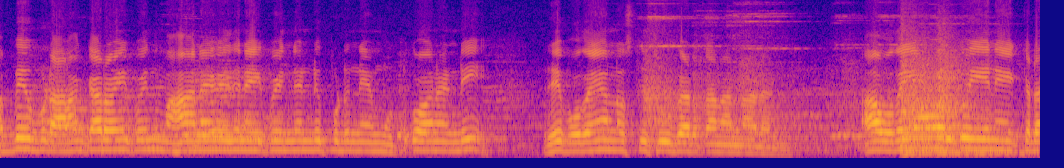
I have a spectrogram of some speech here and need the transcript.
అబ్బాయి ఇప్పుడు అలంకారం అయిపోయింది మహానైవేద్యం అయిపోయిందండి ఇప్పుడు నేను ముట్టుకోనండి రేపు ఉదయం వస్తే చూపెడతానన్నాడండి. ఆ ఉదయం వరకు ఈయన ఇక్కడ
